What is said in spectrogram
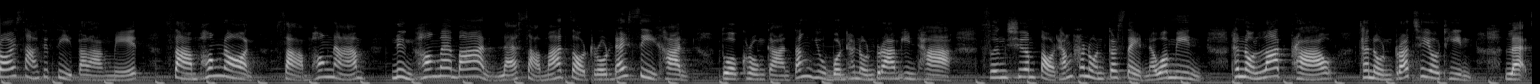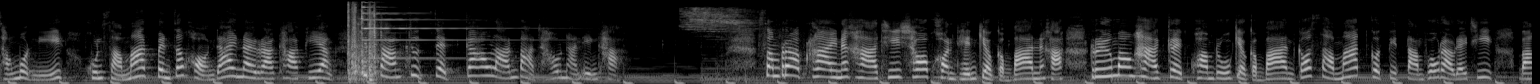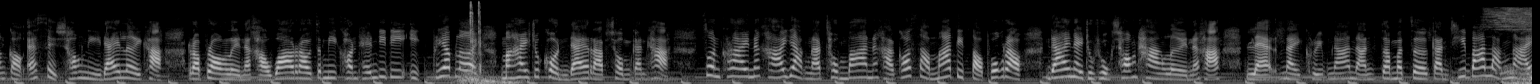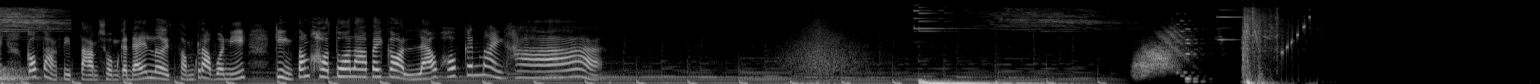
334 ตารางเมตร 3 ห้องนอน 3 ห้องน้ำ 1 ห้องแม่บ้าน และสามารถจอดรถได้ 4 คัน ตัวโครงการตั้งอยู่บนถนนรามอินทราซึ่งเชื่อมต่อทั้งถนนเกษตรนวมินทร์ถนนลาดพร้าว ถนนรัชโยธิน และทั้งหมดนี้คุณสามารถเป็นเจ้าของได้ในราคาเพียง 13.79 ล้านบาทเท่านั้นเองค่ะ สำหรับใครนะคะที่ชอบคอนเทนต์เกี่ยวกับบ้านนะคะ หรือมองหาเกร็ดความรู้เกี่ยวกับบ้าน ก็สามารถกดติดตามพวกเราได้ที่บางกอกแอสเซทช่องนี้ได้เลยค่ะ รับรองเลยนะคะว่าเราจะมีคอนเทนต์ดีๆ อีกเพียบเลย มาให้ทุกคนได้รับชมกันค่ะ ส่วนใครนะคะอยากนัดชมบ้านนะคะ ก็สามารถติดต่อพวกเราได้ในทุกๆช่องทางเลยนะคะ และในคลิปหน้านั้นจะมาเจอกันที่บ้านหลังไหน ก็ฝากติดตามชมกันได้เลยสำหรับวันนี้ กิ่งต้องขอตัวลาไปก่อนแล้วพบกันใหม่ค่ะ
